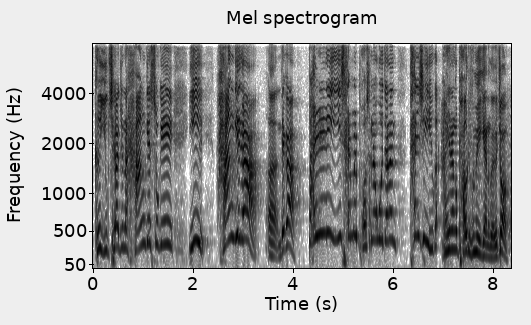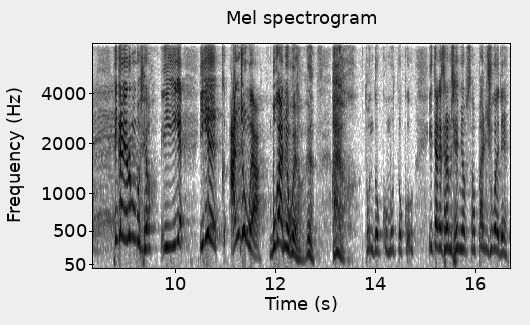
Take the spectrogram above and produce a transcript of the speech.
그 육체가 주는 한계 속에 이 한계가 어, 내가 빨리 이 삶을 벗어나고자 하는 탄식의 이유가 아니라는 걸 바울이 분명히 얘기하는 거예요. 그렇죠? 그러니까 여러분 보세요. 이, 게 이게 안 좋은 거야. 뭐가 안 좋은 거예요? 아유, 돈도 없고 못 없고 이 땅에 살면 재미없어. 빨리 죽어야 돼.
